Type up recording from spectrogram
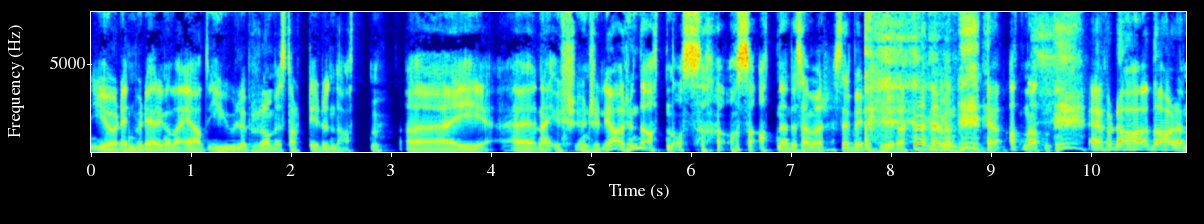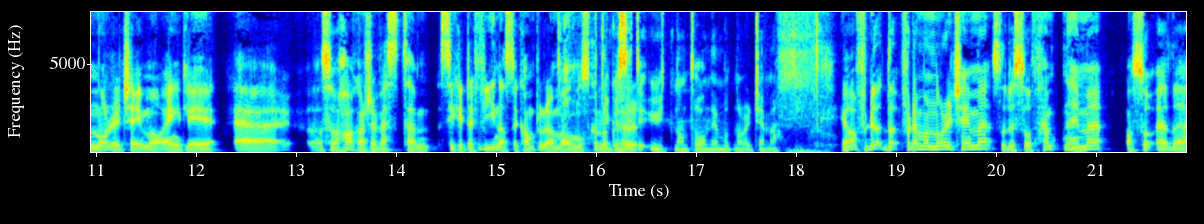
gjør den vurderinga, er at juleprogrammet starter i runde 18. Eh, i, eh, nei, unnskyld. Ja, runde 18, også, også 18. desember, så jeg ble litt forvirra. Men ja, 18-18. Eh, for da, da har de Norwich hjemme, og egentlig så har kanskje Westham sikkert det fineste kampprogrammet. og nå skal Tenk dere høre- sitte uten Antonio mot Norwich hjemme. ja, for, de, for de har Norwich hjemme, så det er Southampton hjemme, og så er det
